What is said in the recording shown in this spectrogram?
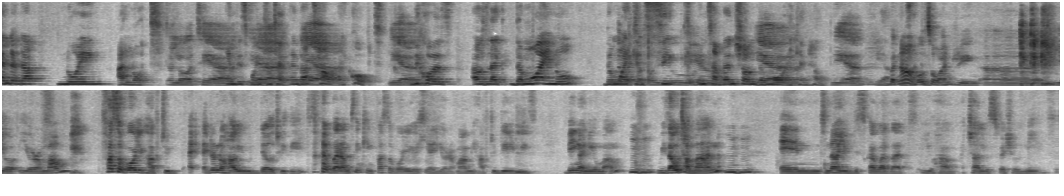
ended up knowing a lot A lot. Yeah. in this point in time, and that's how. I coped. Yeah. Because I was like, the more I know, the more I can seek you. Intervention, the Yeah. more I can help. Yeah. Yeah, but now I'm also wondering, uh, you're you're a mom. First of all, you have to. I, I don't know how you dealt with it, but I'm thinking first of all, you're here. You're a mom. You have to deal with being a new mom Mm-hmm. without a man, and now you've discovered that you have a child with special needs.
